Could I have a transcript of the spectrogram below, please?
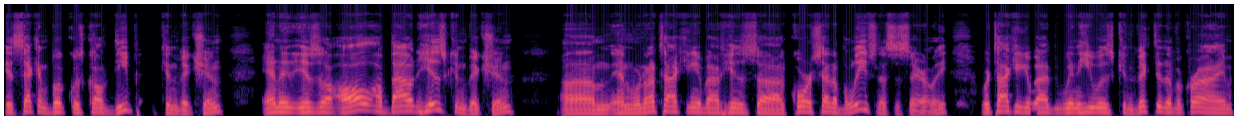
His second book was called Deep Conviction, and it is all about his conviction. Um, and we're not talking about his uh, core set of beliefs necessarily. We're talking about when he was convicted of a crime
